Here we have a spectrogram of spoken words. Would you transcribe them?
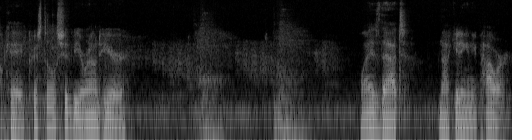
Okay, crystal should be around here. Why is that not getting any power?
